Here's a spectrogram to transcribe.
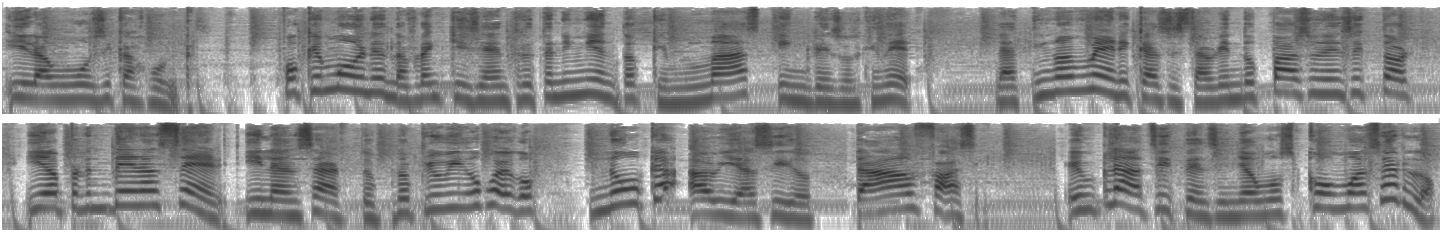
y la música juntas. Pokémon es la franquicia de entretenimiento que más ingresos genera. Latinoamérica se está abriendo paso en el sector y aprender a hacer y lanzar tu propio videojuego nunca había sido tan fácil. En Platzi te enseñamos cómo hacerlo.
